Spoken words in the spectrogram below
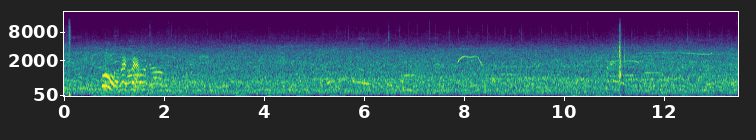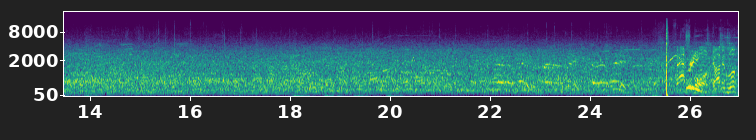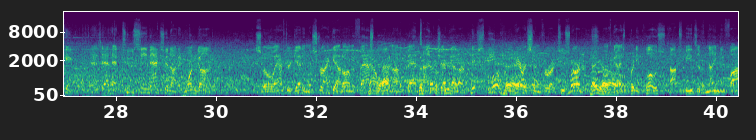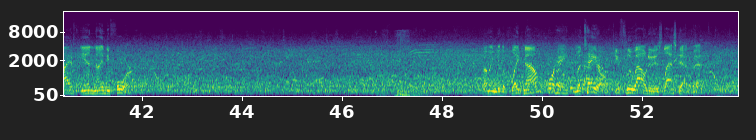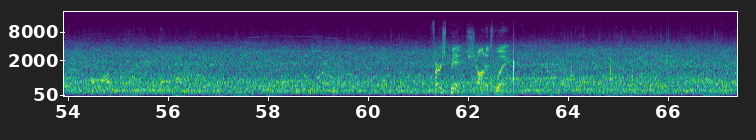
Oh, that's out. Fastball got him looking as that had two seam action on it, one gone. So after getting the strikeout on the fastball, not a bad time to check out our pitch speed comparison for our two starters. Both guys pretty close, top speeds of 95 and 94. Coming to the plate now, Jorge Mateo. He flew out in his last at-bat. First pitch on its way.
